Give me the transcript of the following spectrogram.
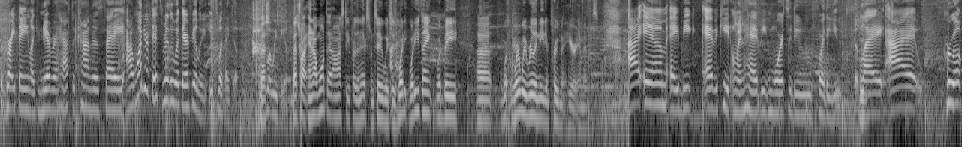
the great thing. Like you never have to kind of say, "I wonder if that's really what they're feeling." It's what they feel. It's That's what we feel. That's right. And I want that honesty for the next one too, which is what do, what do you think would be uh, where, where we really need improvement here in Memphis? I am a big advocate on having more to do for the youth. Mm-hmm. Like I grew up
